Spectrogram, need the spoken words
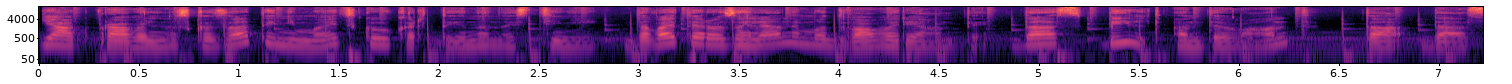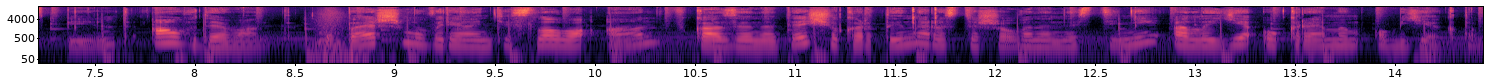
Як правильно сказати німецькою картина на стіні? Давайте розглянемо два варіанти: Das Bild an der Wand та Das Bild auf der Wand. У першому варіанті слово an вказує на те, що картина розташована на стіні, але є окремим об'єктом.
